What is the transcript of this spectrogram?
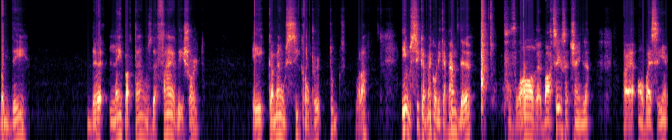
bonne idée de l'importance de faire des shorts et comment aussi qu'on peut tout, voilà, et aussi comment on est capable de pouvoir bâtir cette chaîne-là. Euh, on va essayer un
